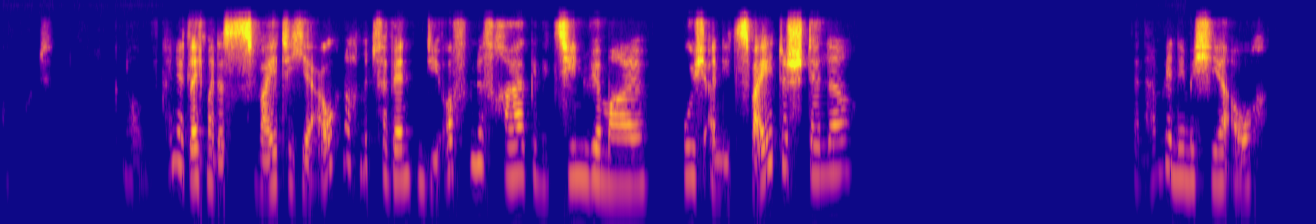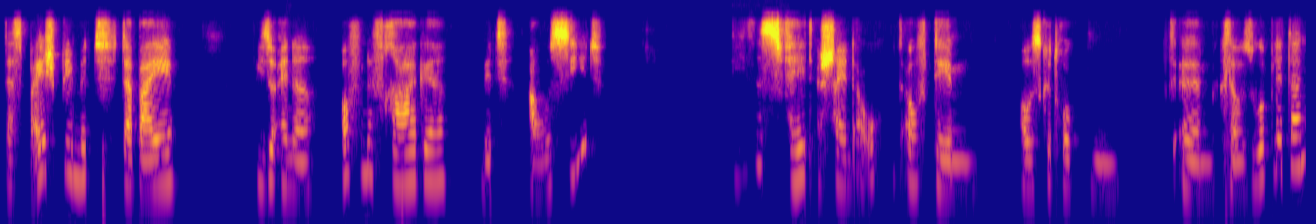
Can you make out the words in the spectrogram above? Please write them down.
Gut. Genau. Wir können ja gleich mal das zweite hier auch noch mit verwenden. Die offene Frage, die ziehen wir mal ruhig an die zweite Stelle. Dann haben wir nämlich hier auch das Beispiel mit dabei, wie so eine offene Frage mit aussieht. Dieses Feld erscheint auch auf dem ausgedruckten ähm, Klausurblättern.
